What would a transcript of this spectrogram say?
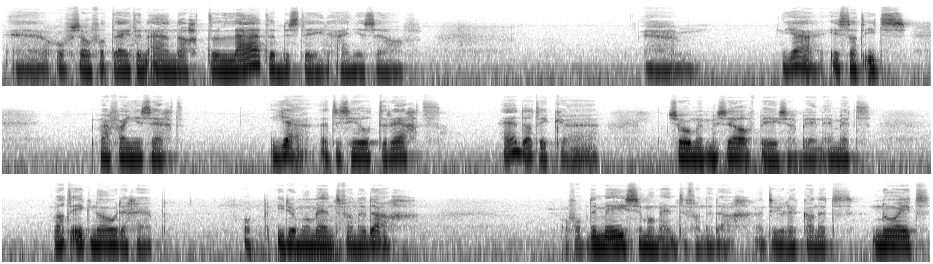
Eh, of zoveel tijd en aandacht te laten besteden aan jezelf? Ehm, ja, is dat iets waarvan je zegt: ja, het is heel terecht hè, dat ik uh, zo met mezelf bezig ben en met wat ik nodig heb op ieder moment van de dag. Of op de meeste momenten van de dag. Natuurlijk kan het nooit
